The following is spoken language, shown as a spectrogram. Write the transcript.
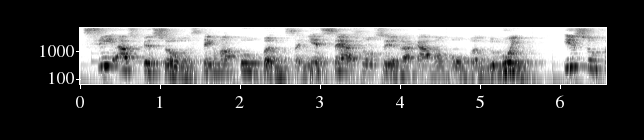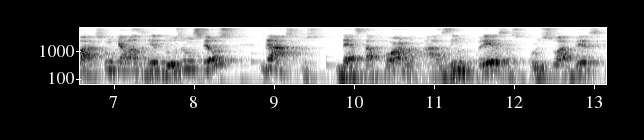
se as pessoas têm uma poupança em excesso, ou seja, acabam poupando muito, isso faz com que elas reduzam seus gastos. Desta forma, as empresas, por sua vez,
